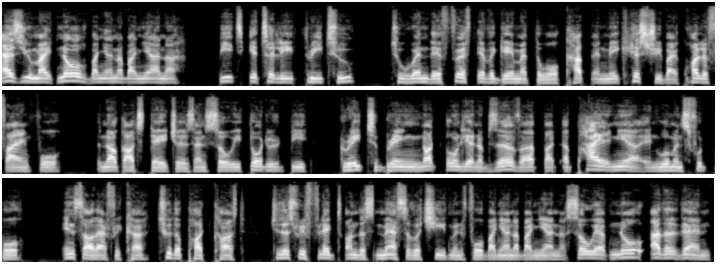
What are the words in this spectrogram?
as you might know, Banyana Banyana beat Italy 3 2 to win their first ever game at the World Cup and make history by qualifying for the knockout stages. And so we thought it would be great to bring not only an observer, but a pioneer in women's football in South Africa to the podcast to just reflect on this massive achievement for Banyana Banyana. So we have no other than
